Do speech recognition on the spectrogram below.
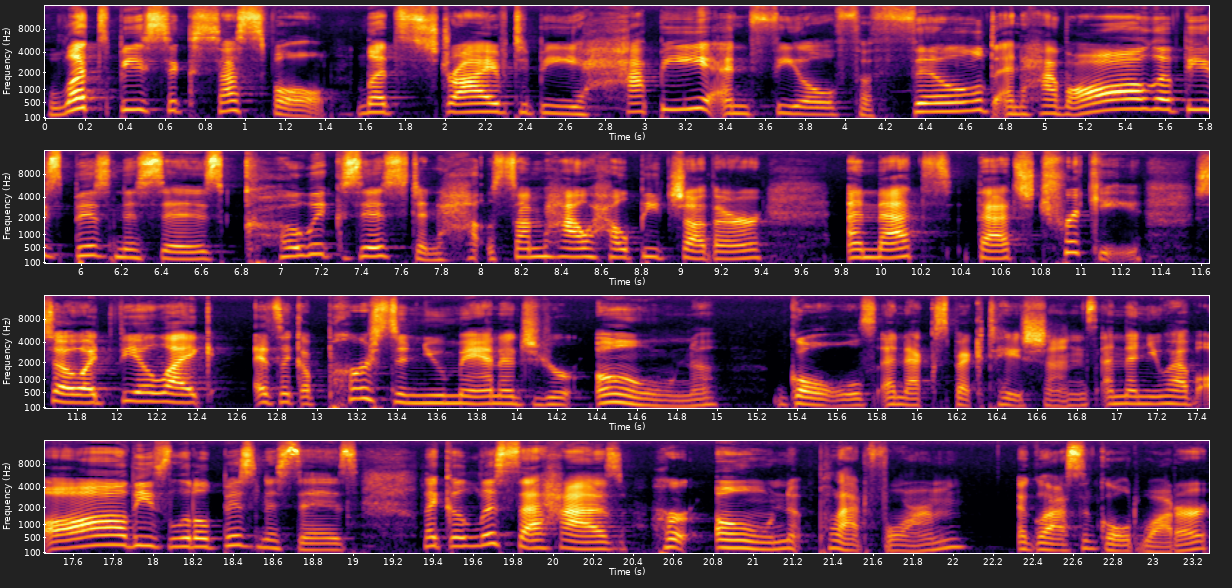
let's be successful. Let's strive to be happy and feel fulfilled and have all of these businesses coexist and somehow help each other. And that's that's tricky. So I feel like as like a person you manage your own goals and expectations. And then you have all these little businesses. Like Alyssa has her own platform, A Glass of Goldwater,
